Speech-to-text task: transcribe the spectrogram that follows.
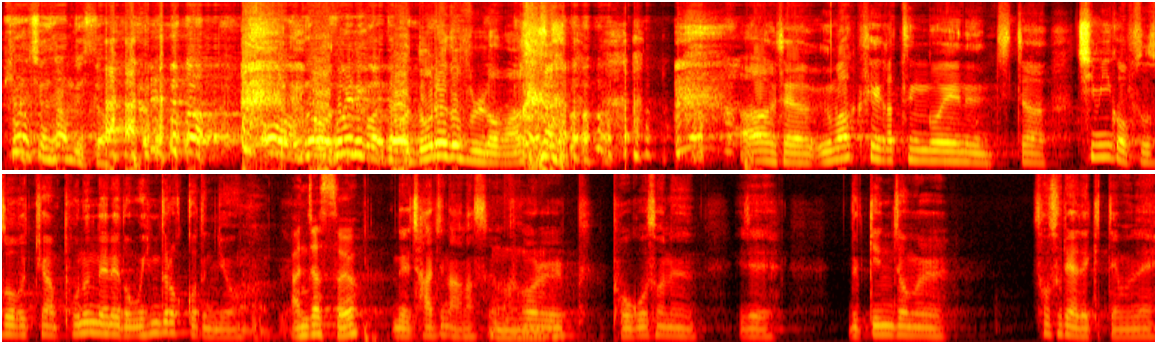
피아노 치는 사람도 있어. 어, 너무 보이는 것 같아. 어, 노래도 불러 막. 아 제가 음악회 같은 거에는 진짜 취미가 없어서 그냥 보는 내내 너무 힘들었거든요. 앉았어요? 네 자진 않았어요. 음. 그거를 보고서는 이제 느낀 점을 서술해야 됐기 때문에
